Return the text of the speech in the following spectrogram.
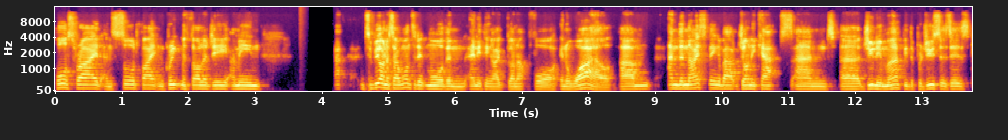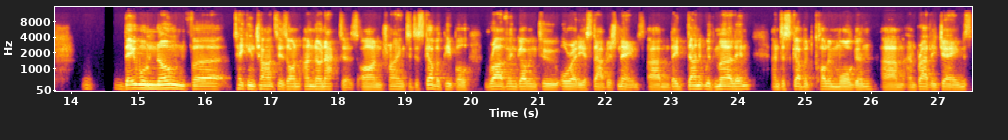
horse ride and sword fight in Greek mythology. I mean, uh, to be honest, I wanted it more than anything I'd gone up for in a while. Um, and the nice thing about Johnny Capps and uh, Julian Murphy, the producers, is they were known for taking chances on unknown actors, on trying to discover people rather than going to already established names. Um, they'd done it with Merlin and discovered Colin Morgan um, and Bradley James.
